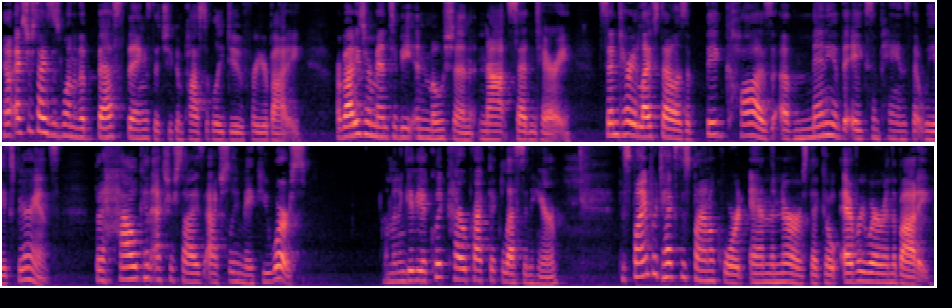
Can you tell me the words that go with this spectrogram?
Now, exercise is one of the best things that you can possibly do for your body. Our bodies are meant to be in motion, not sedentary. Sedentary lifestyle is a big cause of many of the aches and pains that we experience. But how can exercise actually make you worse? I'm going to give you a quick chiropractic lesson here. The spine protects the spinal cord and the nerves that go everywhere in the body.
